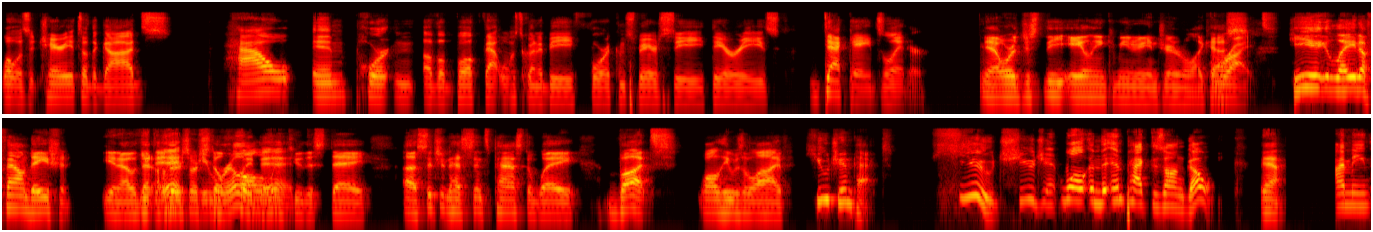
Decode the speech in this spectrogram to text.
what was it, Chariots of the Gods, how important of a book that was going to be for conspiracy theories decades later. Yeah, or just the alien community in general, I guess. Right. He laid a foundation, you know, that others are he still really following did. to this day. Uh, Sitchin has since passed away, but while he was alive, huge impact. Huge, huge. In- well, and the impact is ongoing. Yeah. I mean,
